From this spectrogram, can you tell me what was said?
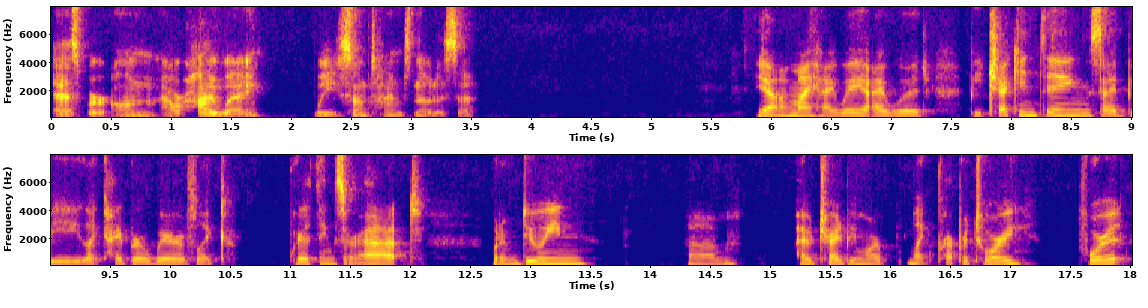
as we're on our highway, we sometimes notice it. Yeah, on my highway, I would be checking things. I'd be like hyper aware of like where things are at, what I'm doing. Um, I would try to be more like preparatory for it,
